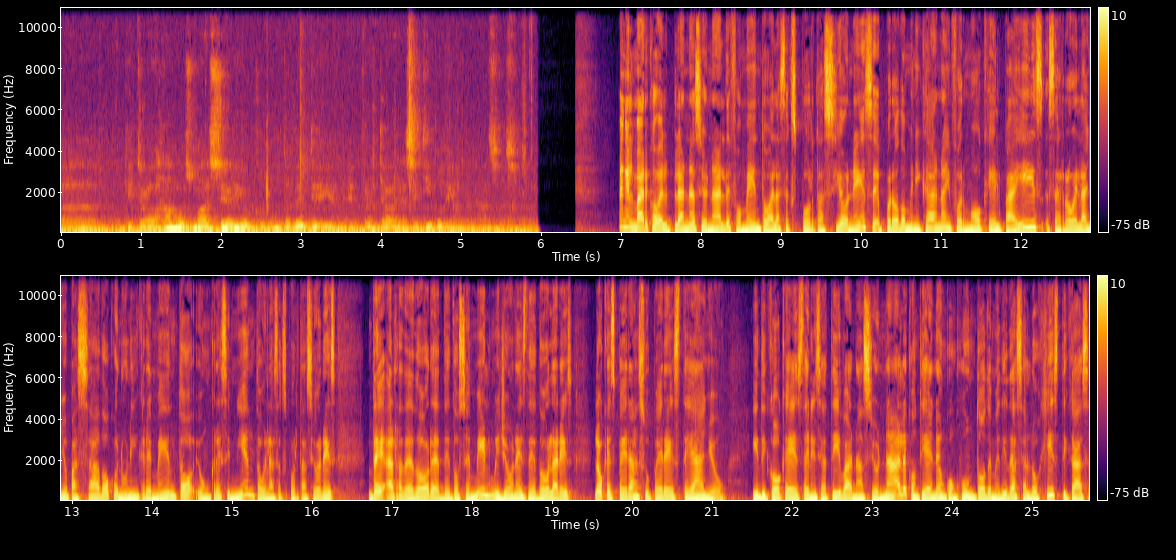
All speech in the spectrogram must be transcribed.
uh, que trabajamos más serio conjuntamente en enfrentar ese tipo de amenazas. En el marco del Plan Nacional de Fomento a las Exportaciones, Pro Dominicana informó que el país cerró el año pasado con un incremento y un crecimiento en las exportaciones de alrededor de 12 mil millones de dólares, lo que esperan supere este año. Indicó que esta iniciativa nacional contiene un conjunto de medidas logísticas,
